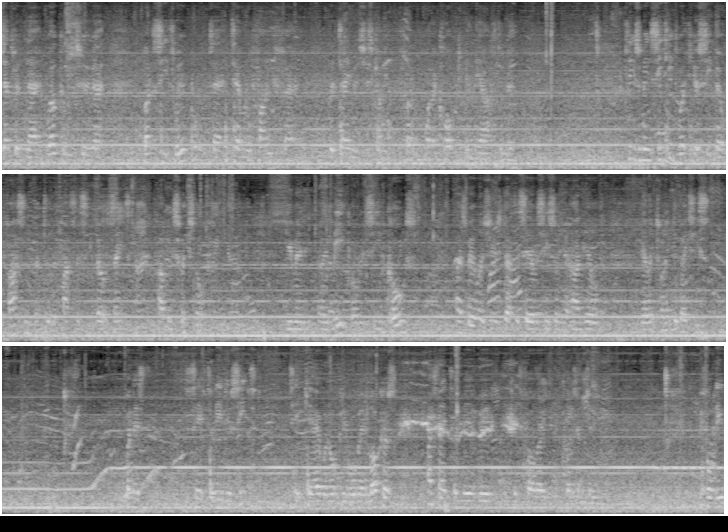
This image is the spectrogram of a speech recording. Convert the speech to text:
gentlemen, uh, welcome to uh, Battersea Airport, uh, Terminal 5. Uh, the time is just coming for 1 o'clock in the afternoon. Please remain seated with your seatbelt fastened until the fasten seatbelt signs have been switched off. You may uh, make or receive calls, as well as use data services on your handheld electronic devices. When it's safe to leave your seat, take care when opening overhead lockers, as night may be a you could fall out and cause injury. Before leaving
